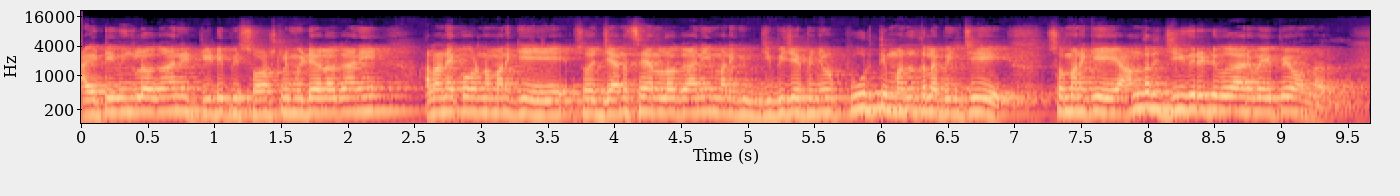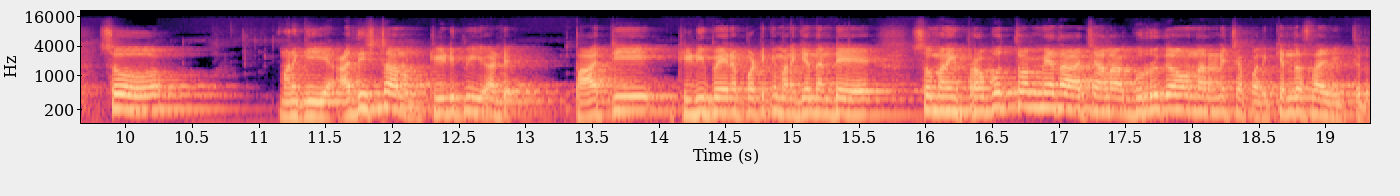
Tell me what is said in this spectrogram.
ఐటీ వింగ్లో కానీ టీడీపీ సోషల్ మీడియాలో కానీ అలానే కాకుండా మనకి సో జనసేనలో కానీ మనకి బీజేపీ పూర్తి మద్దతు లభించి సో మనకి అందరు జీవిరెడ్డి గారి వైపే ఉన్నారు. సో మనకి అధిష్టానం టీడీపీ అంటే పార్టీ టీడీపీ అయినప్పటికీ మనకేంటంటే సో మనకి ప్రభుత్వం మీద చాలా గుర్రుగా ఉన్నారని చెప్పాలి కింద స్థాయి వ్యక్తులు.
